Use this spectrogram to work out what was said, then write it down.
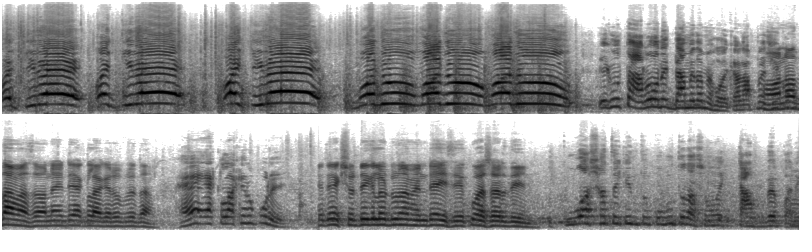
ওই কিরে ওই কিরে ওই কিরে মধু মধু মধু। এগুলো তো আরও অনেক দামে দামে হয় কারণ আপনার যে- অনেক দাম আছে অনেক এটা এক লাখের উপরে দাম। হ্যাঁ এক লাখের উপরে। এটা একষট্টি কিলো টুর্নামেন্টে আইছে কুয়াশার দিন। কুয়াশাতে কিন্তু কবুতর আসে অনেক টাফ ব্যাপারে।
